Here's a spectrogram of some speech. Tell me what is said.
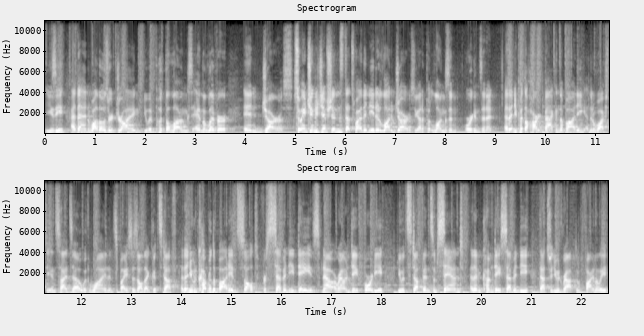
easy. And then while those are drying, you would put the lungs and the liver in jars. So ancient Egyptians, that's why they needed a lot of jars. You gotta put lungs and organs in it. And then you put the heart back in the body and then wash the insides out with wine and spices, all that good stuff. And then you would cover the body in salt for 70 days. Now around day 40, you would stuff in some sand, and then come day 70, that's when you would wrap them finally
